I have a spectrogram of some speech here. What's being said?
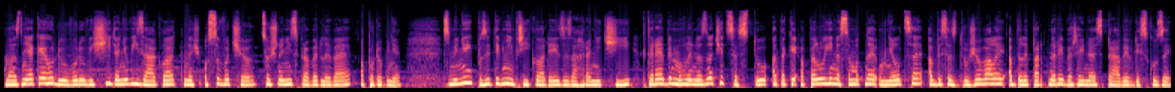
má z nějakého důvodu vyšší daňový základ než OSVČ, což není spravedlivé a podobně. Zmiňují pozitivní příklady ze zahraničí, které by mohly naznačit cestu a taky apelují na samotné umělce, aby se združovali a byli partnery veřejné zprávy v diskuzi.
